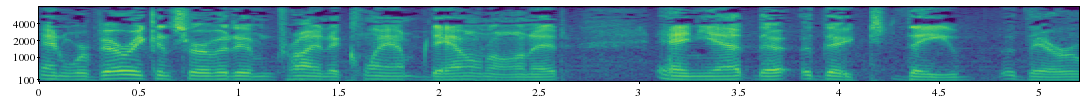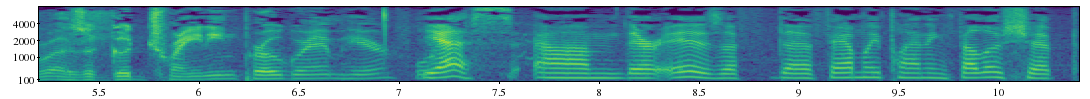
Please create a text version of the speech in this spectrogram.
and we're very conservative and trying to clamp down on it and yet there they they there was a good training program here? Yes, um, there is. A, the Family Planning Fellowship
